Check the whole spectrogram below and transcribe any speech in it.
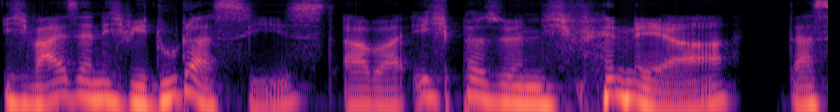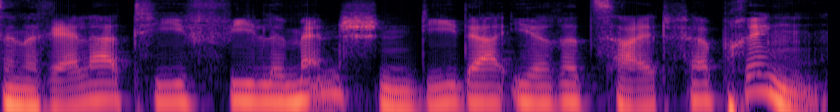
ich weiß ja nicht, wie du das siehst, aber ich persönlich finde ja, das sind relativ viele Menschen, die da ihre Zeit verbringen.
